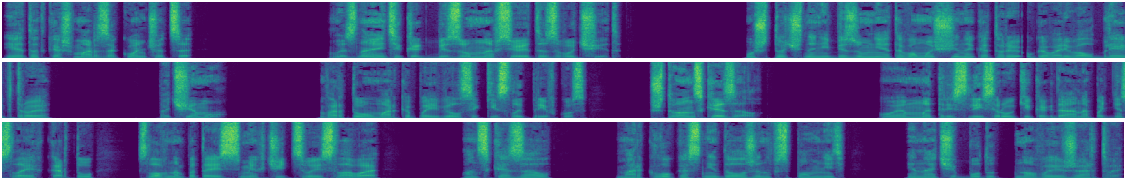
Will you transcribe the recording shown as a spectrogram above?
и этот кошмар закончится. «Вы знаете, как безумно все это звучит?» «Уж точно не безумнее того мужчины, который уговаривал Бляйптроя». «Почему?» Во рту у Марка появился кислый привкус. «Что он сказал?» У Эммы тряслись руки, когда она поднесла их к рту, словно пытаясь смягчить свои слова. Он сказал, «Марк Лукас не должен вспомнить, иначе будут новые жертвы».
